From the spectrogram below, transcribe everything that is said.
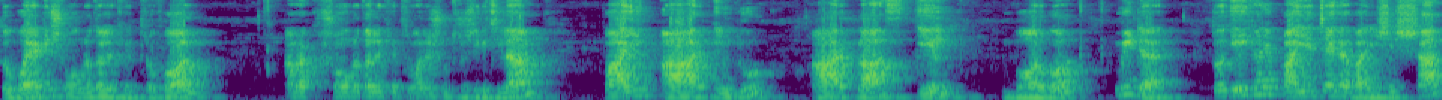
তো বয়াটির সমগ্রতলের ক্ষেত্রফল আমরা সমগ্রতলের ক্ষেত্রফলের সূত্র শিখেছিলাম পাই আর ইন্টু আর প্লাস এল বর্গ মিটার। তো এইখানে পাইয়ের জায়গায় বাইশের সাত।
